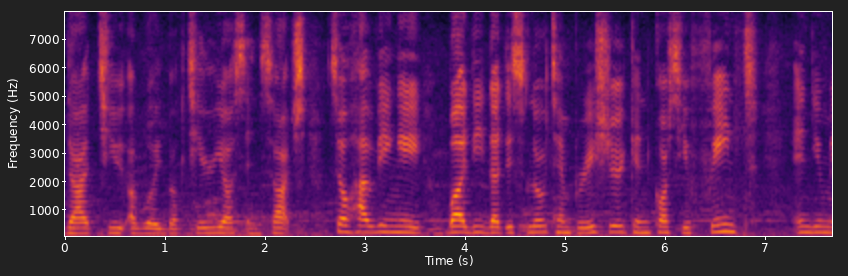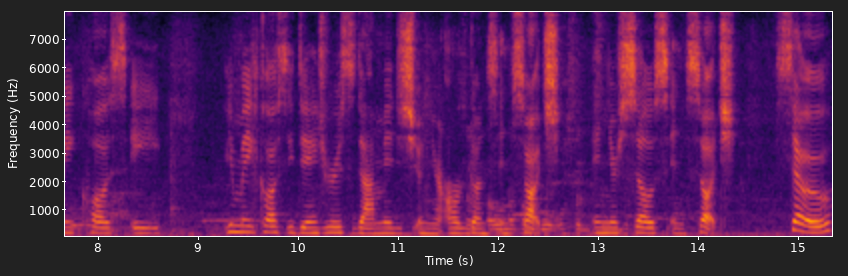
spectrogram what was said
that to avoid bacteria and such. So, having a body that is low temperature can cause you faint and you may cause a you may cause a dangerous damage on your organs and such and your cells and such. So,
